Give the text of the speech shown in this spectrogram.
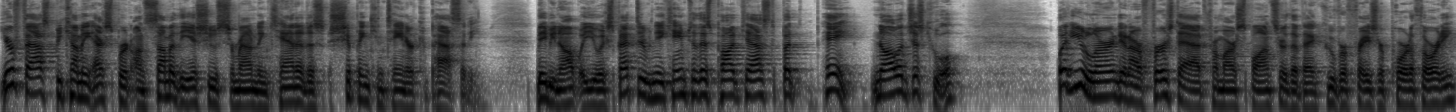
you're fast becoming expert on some of the issues surrounding Canada's shipping container capacity. Maybe not what you expected when you came to this podcast, but hey, knowledge is cool. What you learned in our first ad from our sponsor, the Vancouver Fraser Port Authority,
